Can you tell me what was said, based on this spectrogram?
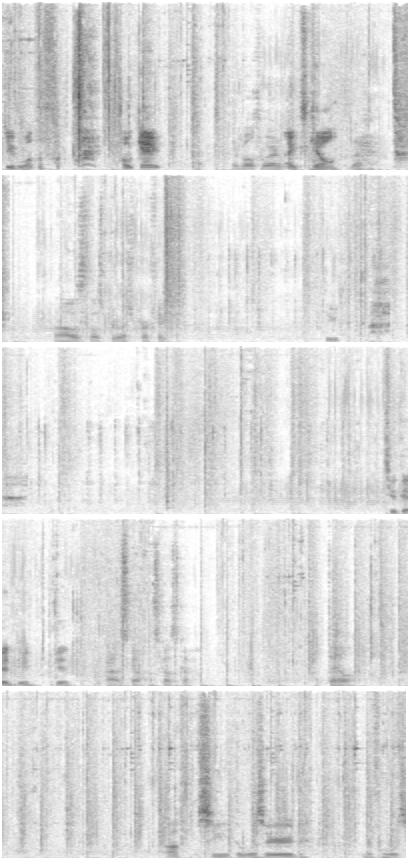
Dude, what the fuck? okay, They're both wearing. in. thanks, kill. Nah, that was that was pretty much perfect. Dude. Too good, dude. Too good. Alright, let's go. Let's go. Let's go. Up the hill. Off to see the wizard. Wonderful wizard.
